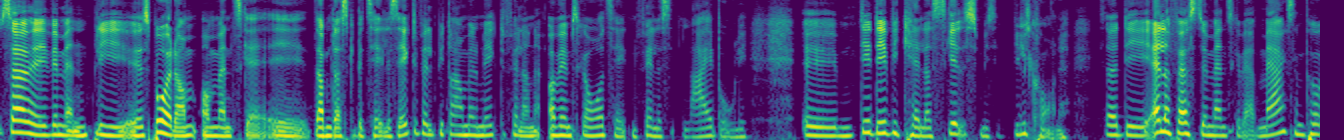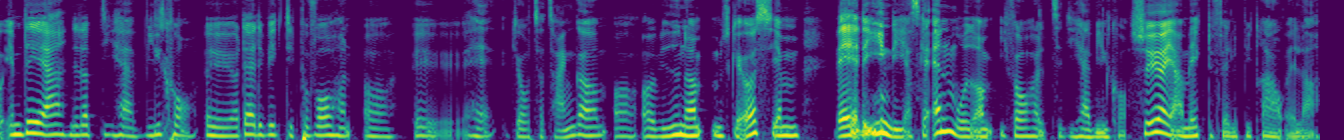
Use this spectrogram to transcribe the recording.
så øh, vil man blive øh, spurgt om, om, man skal, øh, om der skal betales ægtefældebidrag mellem ægtefælderne, og hvem skal overtage den fælles lejebolig. Øh, det er det, vi kalder skilsmissevilkårene. Så det allerførste, man skal være opmærksom på, jamen, det er netop de her vilkår, øh, og der er det vigtigt på forhånd at øh, have gjort sig tanker om, og, og viden om, måske også, jamen, hvad er det egentlig, jeg skal anmode om i forhold til de her vilkår? Søger jeg om ægtefældebidrag, eller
